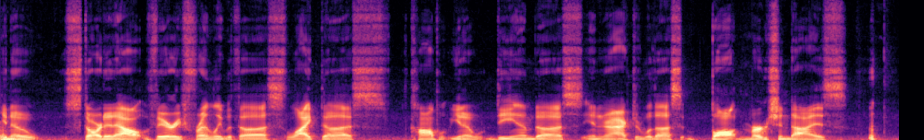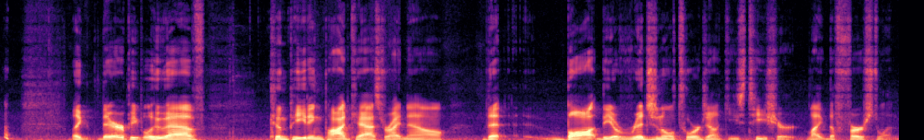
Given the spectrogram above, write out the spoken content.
you know started out very friendly with us, liked us, comp- you know, DM'd us, interacted with us, bought merchandise. like there are people who have competing podcasts right now that bought the original Tour Junkies T-shirt, like the first one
